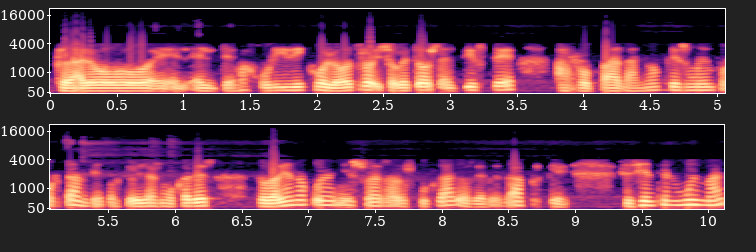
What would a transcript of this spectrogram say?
claro el, el tema jurídico, lo otro, y sobre todo sentirse arropada, ¿no? Que es muy importante, porque hoy las mujeres todavía no pueden ir solas a los juzgados, de verdad, porque se sienten muy mal,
